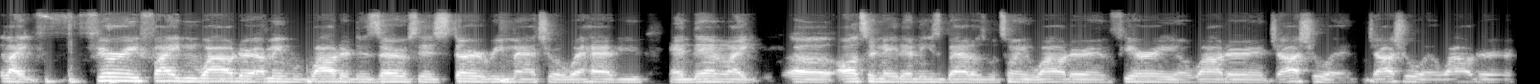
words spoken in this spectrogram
like Fury fighting Wilder. I mean, Wilder deserves his third rematch or what have you, and then like uh alternating these battles between Wilder and Fury, or Wilder and Joshua, and Joshua and Wilder.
